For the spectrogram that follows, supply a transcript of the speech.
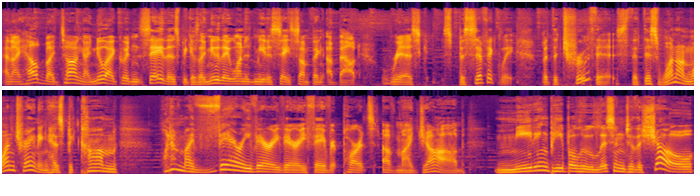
and I held my tongue. I knew I couldn't say this because I knew they wanted me to say something about risk specifically. But the truth is that this one-on-one training has become one of my very very very favorite parts of my job, meeting people who listen to the show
